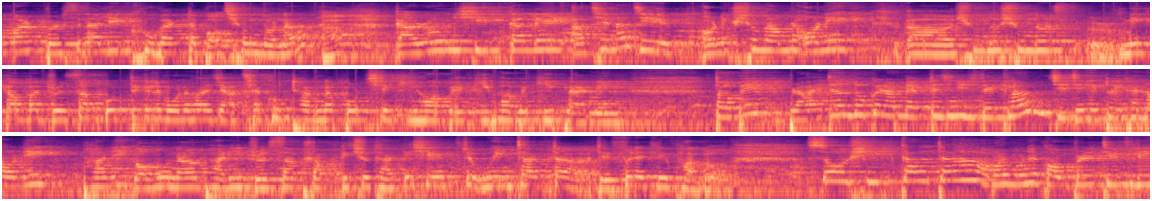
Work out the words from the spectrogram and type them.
আমার পার্সোনালি খুব একটা পছন্দ না। হ্যাঁ? কারণ শীতকালে আছে না যে অনেক সময় আমরা অনেক সুন্দর সুন্দর মেকআপ বা ড্রেস আপ করতে গেলে মনে হয় যে আচ্ছা খুব ঠান্ডা পড়ছে কি হবে কীভাবে কি প্ল্যানিং তবে ব্রাইডাল লোকের আমি একটা জিনিস দেখলাম যে যেহেতু এখানে অনেক ভারী গহনা, ভারী ড্রেস আপ সব কিছু থাকে, সেক্ষেত্রে উইন্টারটা ডেফিনেটলি ভালো। সো শীতকালটা আমার মনে হয় কম্পারেটিভলি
